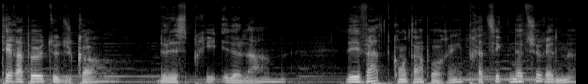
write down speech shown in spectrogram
Thérapeutes du corps, de l'esprit et de l'âme, les VAT contemporains pratiquent naturellement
